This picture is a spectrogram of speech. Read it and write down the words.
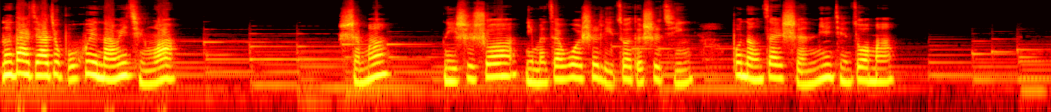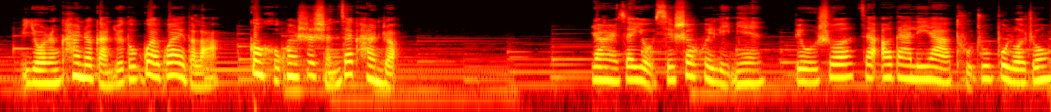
那大家就不会难为情了。什么？你是说你们在卧室里做的事情不能在神面前做吗？有人看着感觉都怪怪的啦，更何况是神在看着。然而，在有些社会里面。比如说，在澳大利亚土著部落中，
